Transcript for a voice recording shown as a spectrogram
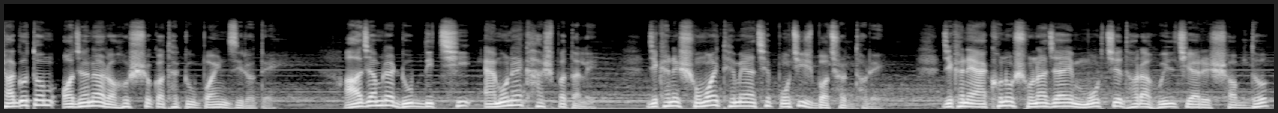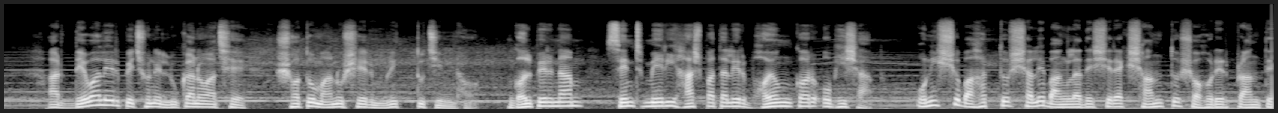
স্বাগতম অজানা রহস্য কথা টু পয়েন্ট জিরোতে। আজ আমরা ডুব দিচ্ছি এমন এক হাসপাতালে যেখানে সময় থেমে আছে ২৫ বছর ধরে যেখানে এখনও শোনা যায় মোর্চে ধরা হুইল চেয়ারের শব্দ আর দেওয়ালের পেছনে লুকানো আছে শত মানুষের মৃত্যু চিহ্ন। গল্পের নাম সেন্ট মেরি হাসপাতালের ভয়ঙ্কর অভিশাপ। উনিশশো বাহাত্তর সালে বাংলাদেশের এক শান্ত শহরের প্রান্তে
